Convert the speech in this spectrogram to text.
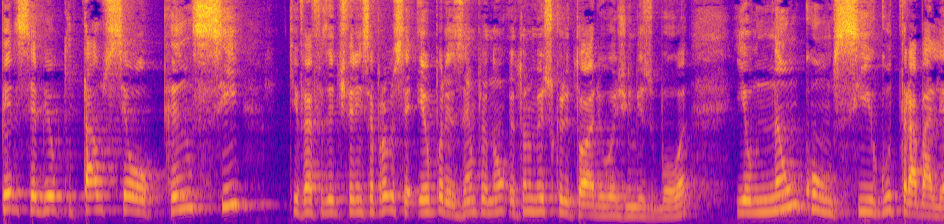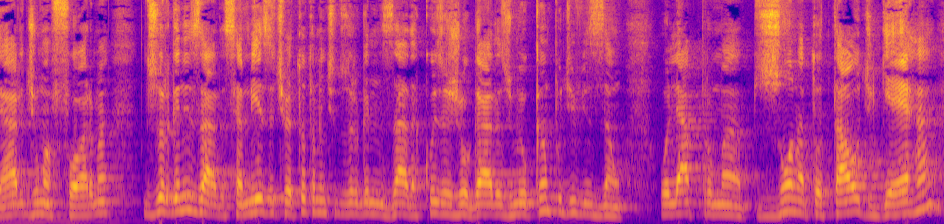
perceber o que está ao seu alcance que vai fazer diferença para você. Eu, por exemplo, eu estou no meu escritório hoje em Lisboa e eu não consigo trabalhar de uma forma desorganizada. Se a mesa estiver totalmente desorganizada, coisas jogadas, o meu campo de visão olhar para uma zona total de guerra,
